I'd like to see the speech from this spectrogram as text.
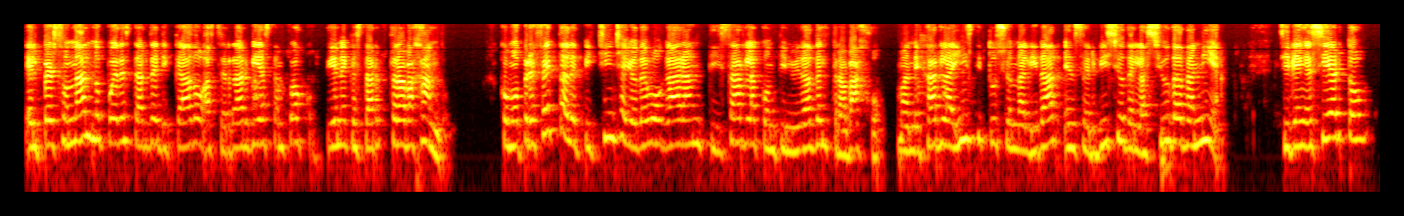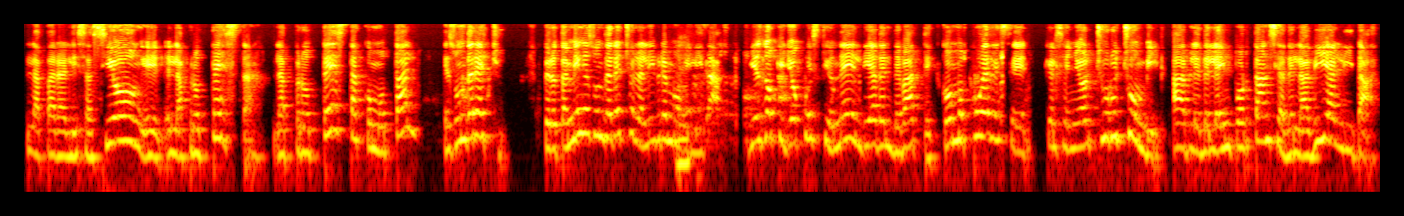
El personal no puede estar dedicado a cerrar vías tampoco, tiene que estar trabajando. Como prefecta de Pichincha, yo debo garantizar la continuidad del trabajo, manejar la institucionalidad en servicio de la ciudadanía. Si bien es cierto, la paralización, el, la protesta, la protesta como tal es un derecho, pero también es un derecho a la libre movilidad. Y es lo que yo cuestioné el día del debate. ¿Cómo puede ser que el señor Churuchumbi hable de la importancia de la vialidad,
